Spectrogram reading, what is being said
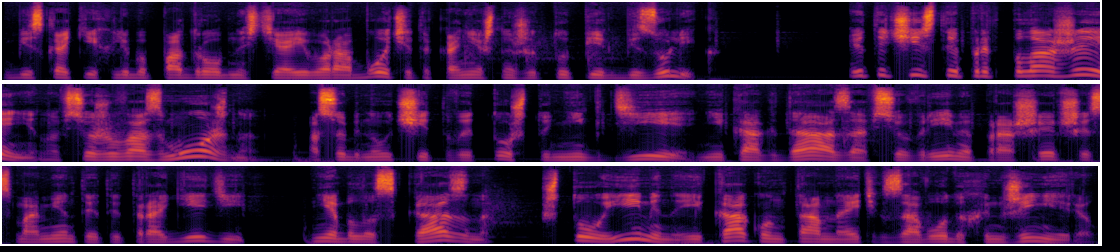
Без каких-либо подробностей о его работе это, конечно же, тупик без улик. Это чистое предположение, но все же возможно, особенно учитывая то, что нигде, никогда за все время, прошедшее с момента этой трагедии, не было сказано, что именно и как он там на этих заводах инженерил.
